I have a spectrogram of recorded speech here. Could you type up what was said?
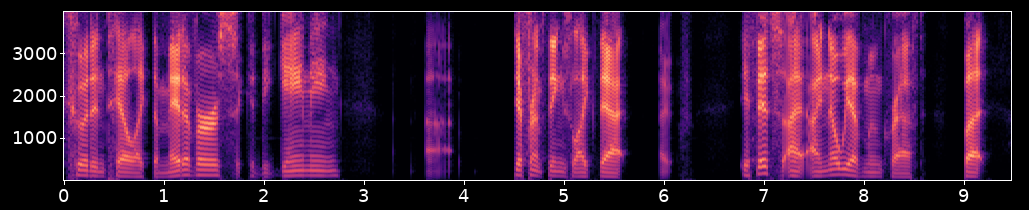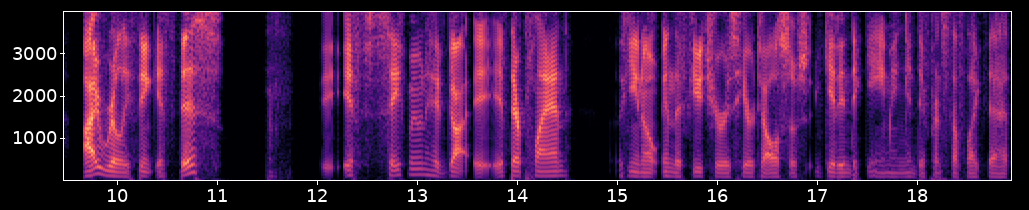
could entail like the metaverse, it could be gaming, uh, different things like that. If it's, I, I know we have Mooncraft, but I really think if this, if SafeMoon had got, if their plan, you know, in the future is here to also get into gaming and different stuff like that,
